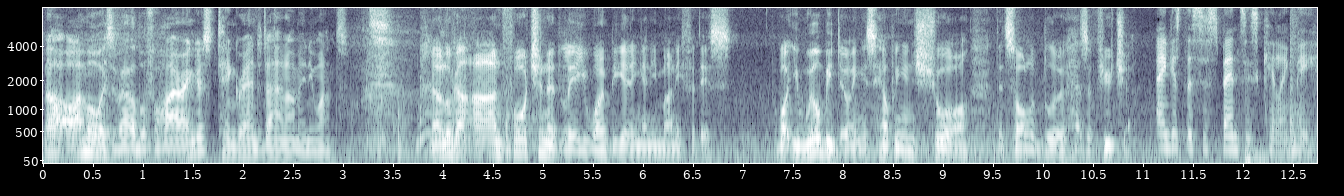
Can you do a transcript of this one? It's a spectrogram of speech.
No, I'm always available for hire, Angus. Ten grand a day and I'm anyone's. Now, look, uh, unfortunately, you won't be getting any money for this. What you will be doing is helping ensure that Solar Blue has a future. Angus, the suspense is killing me.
